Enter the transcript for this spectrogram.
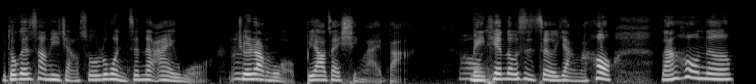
我都跟上帝讲说，如果你真的爱我，就让我不要再醒来吧。嗯每天都是这样，然后，然后呢？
